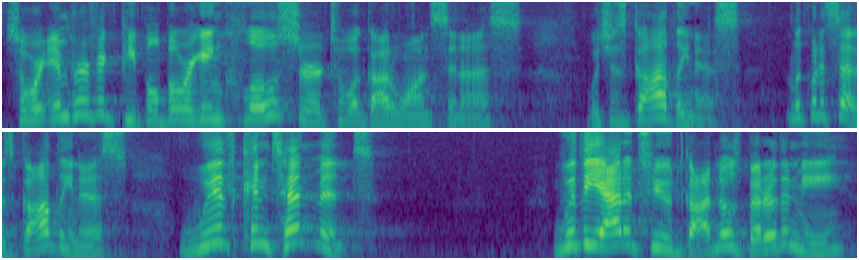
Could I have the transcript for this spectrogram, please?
So we're imperfect people, but we're getting closer to what God wants in us, which is godliness. Look what it says godliness with contentment, with the attitude God knows better than me,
